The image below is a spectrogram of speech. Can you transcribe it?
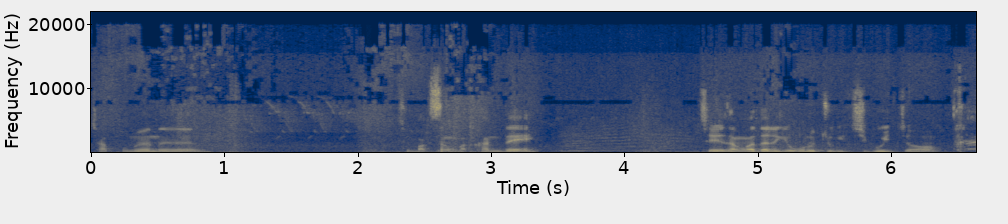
자 보면은 지금 막상 막한데 제 예상과 다르게 오른쪽이 지고 있죠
